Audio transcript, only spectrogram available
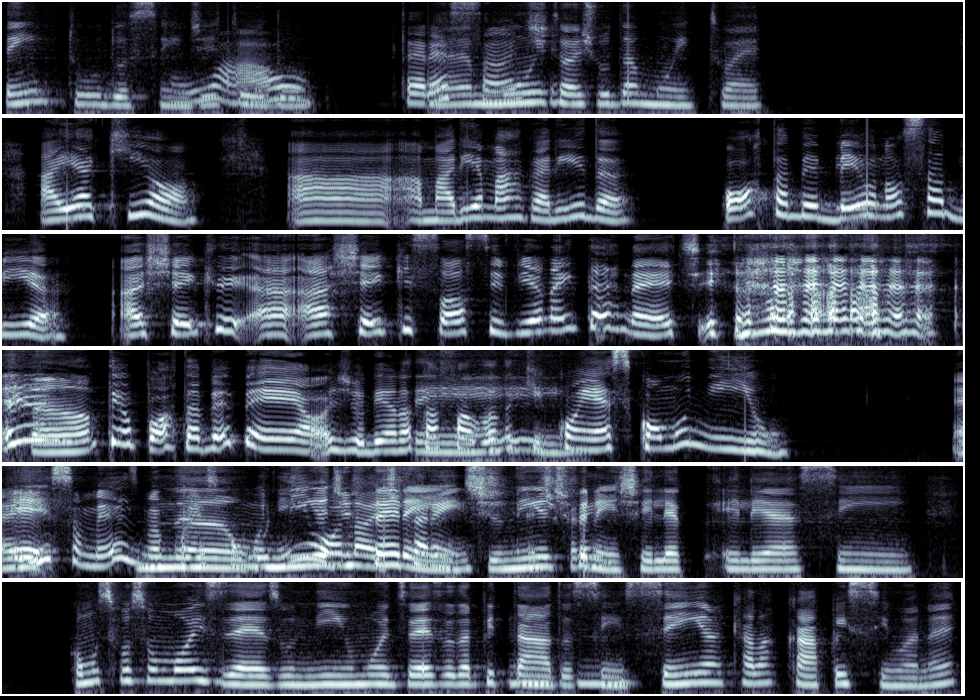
tem tudo assim, de Uau, tudo. Interessante. É muito, ajuda muito, é. Aí aqui, ó, a, a Maria Margarida, porta bebê eu não sabia. Achei que, a- achei que só se via na internet. Não, tem o porta bebê, ó. A Juliana tá falando que conhece como ninho. É, É, isso mesmo? Eu conheço Não, como o ninho é não? diferente. O ninho é É diferente. Ele é, ele é assim, como se fosse um Moisés, o ninho Moisés adaptado, assim, sem aquela capa em cima, né?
